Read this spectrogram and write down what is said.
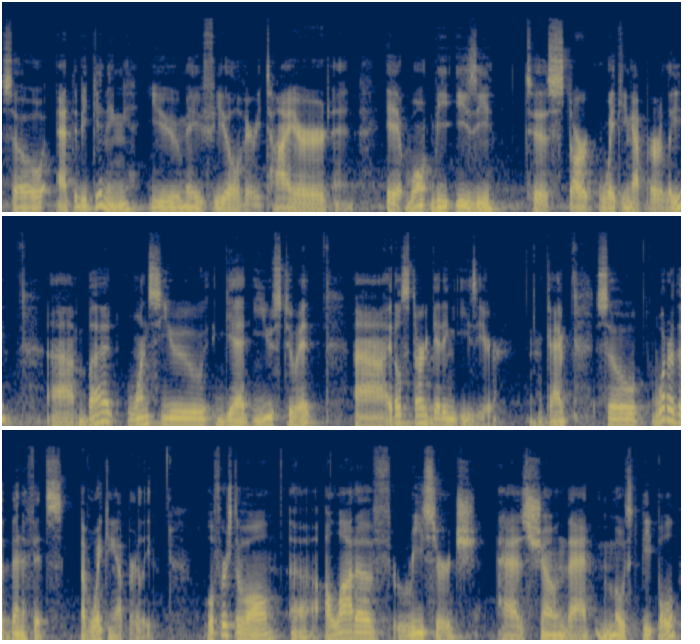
So at the beginning, you may feel very tired and it won't be easy to start waking up early. Uh, but once you get used to it, uh, it'll start getting easier. Okay, so what are the benefits of waking up early? Well, first of all, uh, a lot of research has shown that most people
